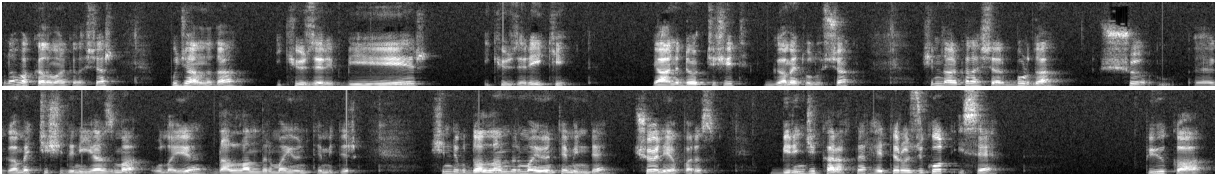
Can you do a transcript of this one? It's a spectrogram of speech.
Buna bakalım arkadaşlar. Bu canlıda 2 üzeri 1, 2 üzeri 2. Yani 4 çeşit gamet oluşacak. Şimdi arkadaşlar burada şu e, gamet çeşidini yazma olayı dallandırma yöntemidir. Şimdi bu dallandırma yönteminde şöyle yaparız. Birinci karakter heterozigot ise büyük A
